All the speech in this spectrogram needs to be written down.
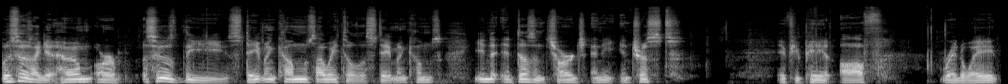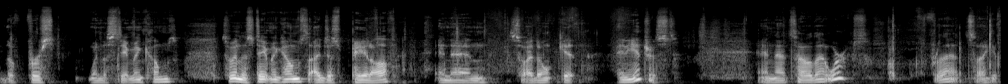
But as soon as I get home, or as soon as the statement comes, I wait till the statement comes. It doesn't charge any interest if you pay it off right away the first when the statement comes. So when the statement comes, I just pay it off, and then so I don't get any interest, and that's how that works for that. So I get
